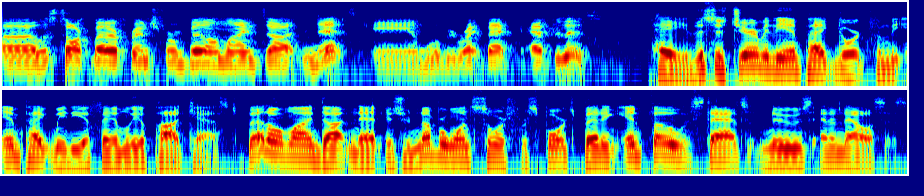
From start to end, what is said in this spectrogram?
uh, let's talk about our friends from betonline.net, and we'll be right back after this. Hey, this is Jeremy the Impact York from the Impact Media family of podcasts. BetOnline.net is your number one source for sports betting info, stats, news, and analysis.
